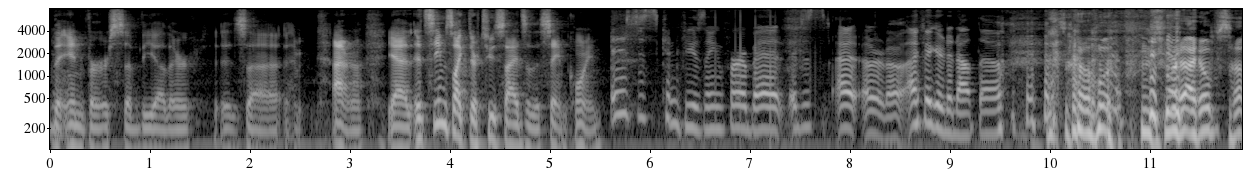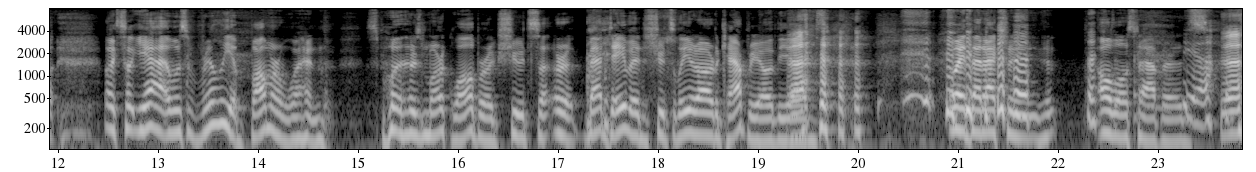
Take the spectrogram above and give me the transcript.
the inverse of the other is uh, I, mean, I don't know. Yeah, it seems like they're two sides of the same coin. It's just confusing for a bit. It just I, I don't know. I figured it out though. So I hope so. Like so, yeah, it was really a bummer when spoilers. Mark Wahlberg shoots uh, or Matt Damon shoots Leonardo DiCaprio at the end. Wait, that actually almost happens. yeah.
